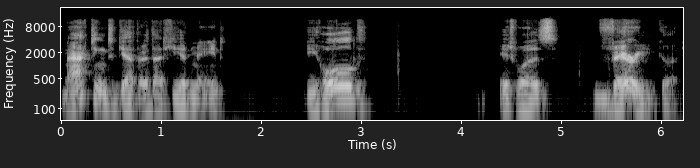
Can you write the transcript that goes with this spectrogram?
and acting together that he had made, behold, it was very good.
